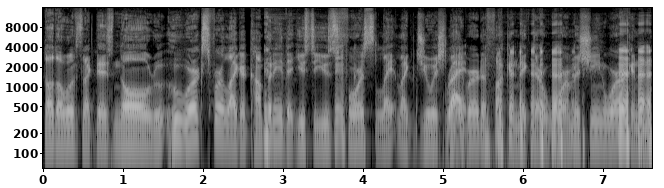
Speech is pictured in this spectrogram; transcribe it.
Toto Wolff's like there's no ru- who works for like a company that used to use forced la- like Jewish Right. labor to fucking make their war machine work and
